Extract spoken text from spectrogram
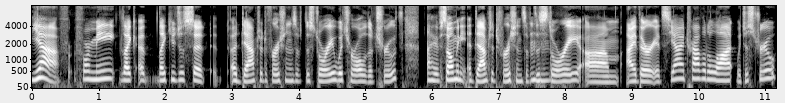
yeah for, for me like uh, like you just said uh, adapted versions of the story which are all the truth i have so many adapted versions of the Mhm. story um either it's yeah i traveled a lot which is true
